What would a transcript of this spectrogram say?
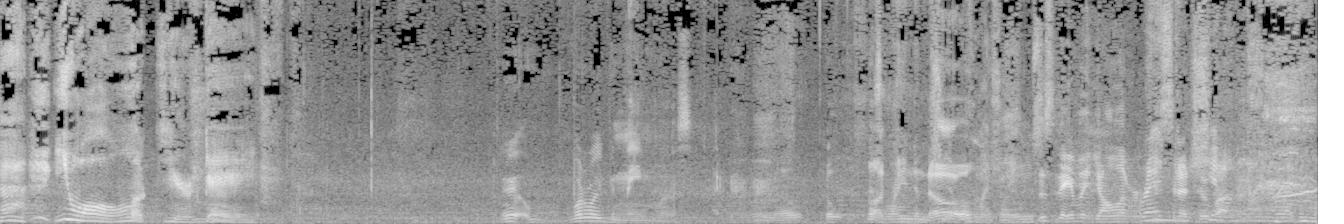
you all look you're gay. Yeah, what do I even name this? No, don't That's random no. shit with my friends. Just name it, y'all ever piss in a Random tuba. on 9/11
